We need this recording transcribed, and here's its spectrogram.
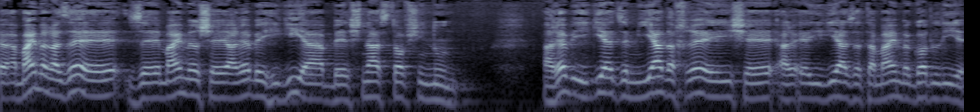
המאמר הזה זה מאמר שהרבי הגיה בשנת תש"נ. הרבי הגיה את זה מיד אחרי שהגיה אז את המאמר גדול יהיה.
